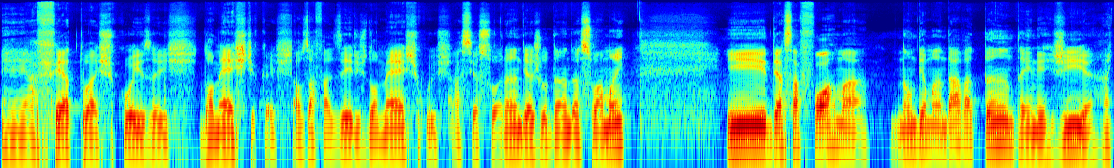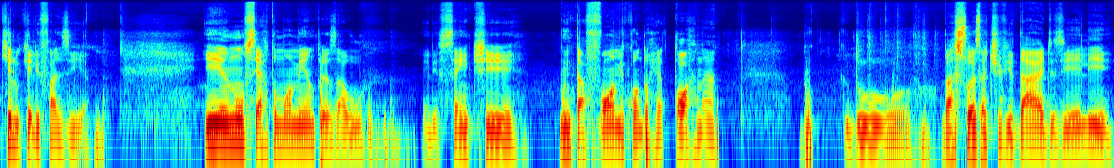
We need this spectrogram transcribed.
é, afeto às coisas domésticas, aos afazeres domésticos, assessorando e ajudando a sua mãe. E dessa forma não demandava tanta energia aquilo que ele fazia. E num certo momento, Esaú, ele sente muita fome quando retorna do, do, das suas atividades e ele,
